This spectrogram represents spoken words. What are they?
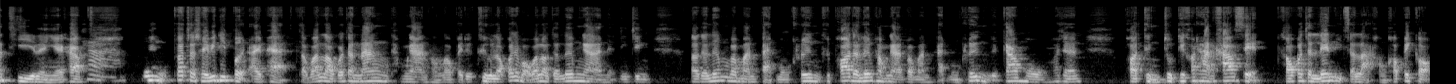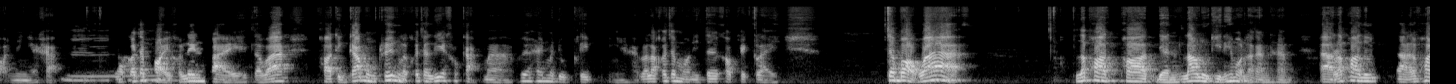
นาทีอะไรอย่างเงี้ยครับซึ่งก็จะใช้วิธีเปิด iPad แต่ว่าเราก็จะนั่งทำงานของเราไปด้วยคือเราก็จะบอกว่าเราจะเริ่มงานเนี่ยจริง ๆ เราจะเริ่มประมาณ8ปดโมงครึ่งคือพ่อจะเริ่มทำงานประมาณ8ปดโมงครึ่งหรือ9ก้าโมงเพราะฉะนั้นพอถึงจุดที่เขาทานข้าวเสร็จเขาก็จะเล่นอิสระของเขาไปก่อนอย่างเงี้ยครับเราก็จะปล่อยเขาเล่นไป แต่ว่าพอถึง9ก้าโมงครึ่งเราก็จะเรียกเขากลับมาเพื่อให้มาดูคลิปอย่างเงี้ยครับแล้วเราก็จะมอนิเตอร์เขาไกลๆจะบอกว่า แล้วพอพอเดี๋ยวเล่ารูทีนให้หมดแล้วกันครับ อ่า แล้วพออ่าแล้วพอ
